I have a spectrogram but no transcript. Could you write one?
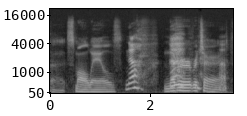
uh, small whales, No. never returned.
